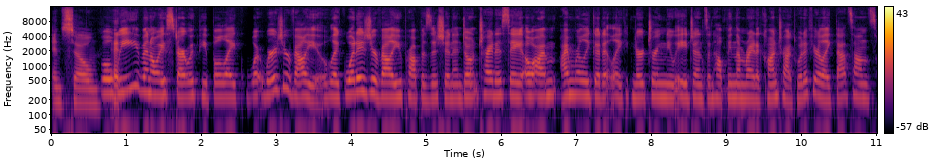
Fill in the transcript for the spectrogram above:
and so Well, we even always start with people like, what, where's your value? Like, what is your value proposition? And don't try to say, oh, I'm, I'm really good at like nurturing new agents and helping them write a contract. What if you're like, that sounds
